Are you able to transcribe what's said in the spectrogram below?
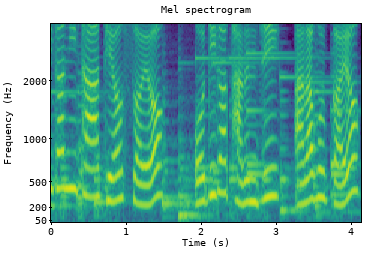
시간이 다 되었어요. 어디가 다른지 알아볼까요?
